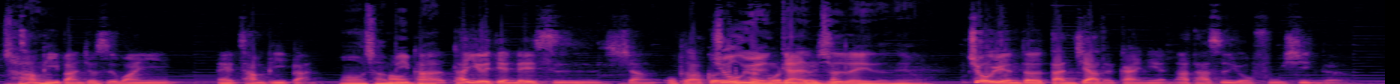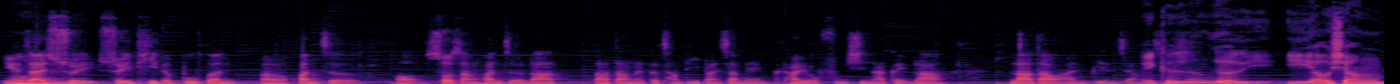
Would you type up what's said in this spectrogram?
长臂板就是万一，哎，长臂板哦，长臂板，它它有一点类似像我不知道救援杆之类的那种救援的担架的概念。那它是有浮性的，因为在水水体的部分，呃，患者哦受伤患者拉拉到那个长臂板上面，它有浮性，它可以拉拉到岸边这样。哎，可是那个医药箱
